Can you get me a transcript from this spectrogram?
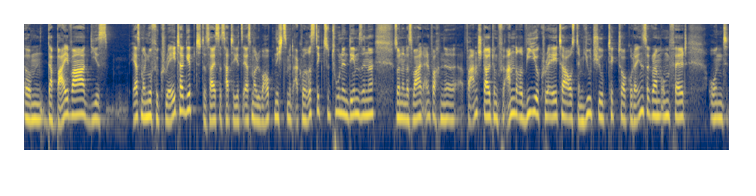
ähm, dabei war, die es erstmal nur für Creator gibt. Das heißt, das hatte jetzt erstmal überhaupt nichts mit Aquaristik zu tun in dem Sinne, sondern das war halt einfach eine Veranstaltung für andere Video-Creator aus dem YouTube, TikTok oder Instagram-Umfeld. Und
